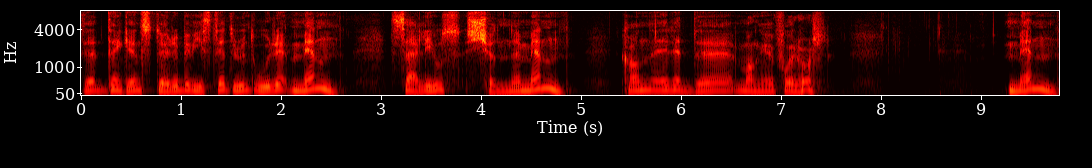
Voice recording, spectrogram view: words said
Så jeg tenker en større bevissthet rundt ordet menn, særlig hos kjønnet menn, kan redde mange forhold. Men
